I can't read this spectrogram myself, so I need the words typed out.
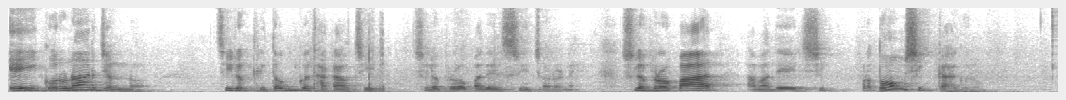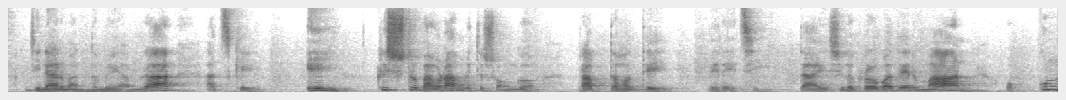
এই করুণার জন্য চিরকৃতজ্ঞ থাকা উচিত শিলপ্রপাদের শ্রীচরণে। শিল প্রভুপাদ আমাদের প্রথম শিক্ষাগুরু, যিনার মাধ্যমে আমরা আজকে এই কৃষ্ণ ভাবনামৃত সঙ্গ প্রাপ্ত হতে পেরেছি। তাই শিলপ্রবাদের মান অক্ষুণ্ণ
